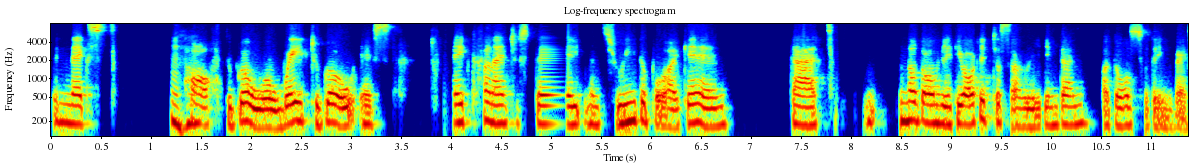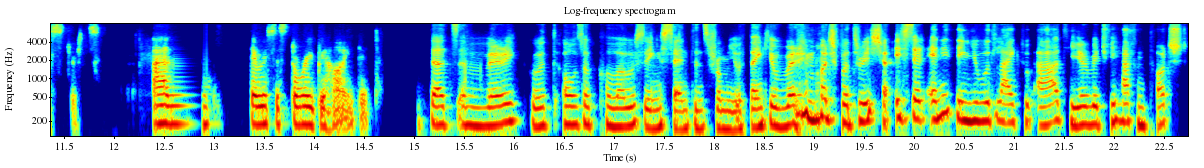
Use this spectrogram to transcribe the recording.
the next mm-hmm. path to go or way to go is to make financial statements readable again that not only the auditors are reading them but also the investors. And there is a story behind it. That's a very good also closing sentence from you. Thank you very much patricia. Is there anything you would like to add here which we haven't touched?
